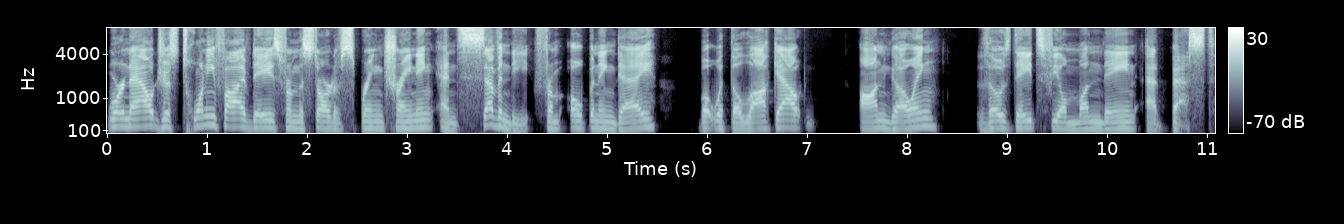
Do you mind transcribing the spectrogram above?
We're now just 25 days from the start of spring training and 70 from opening day. But with the lockout ongoing, those dates feel mundane at best.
